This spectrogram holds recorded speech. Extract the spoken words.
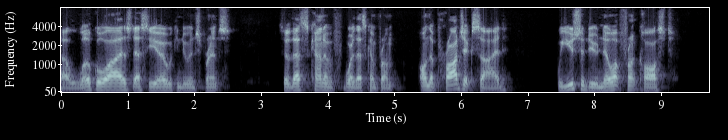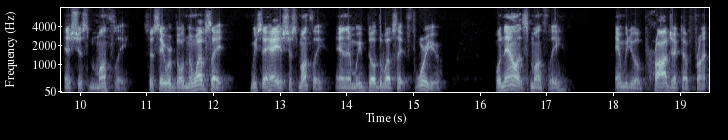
uh, localized SEO we can do in sprints. So that's kind of where that's come from. On the project side, we used to do no upfront cost and it's just monthly. So say we're building a website. We say, hey, it's just monthly. And then we build the website for you. Well, now it's monthly and we do a project up front,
